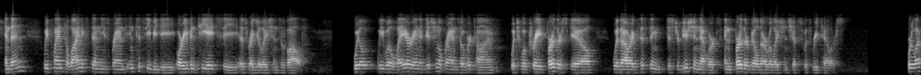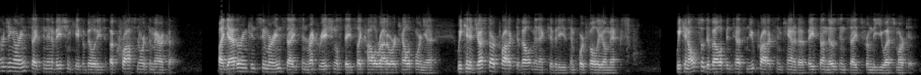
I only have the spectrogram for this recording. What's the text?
And then we plan to line extend these brands into CBD or even THC as regulations evolve. We will layer in additional brands over time, which will create further scale with our existing distribution networks and further build our relationships with retailers. We're leveraging our insights and innovation capabilities across North America. By gathering consumer insights in recreational states like Colorado or California, we can adjust our product development activities and portfolio mix. We can also develop and test new products in Canada based on those insights from the U.S. market.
